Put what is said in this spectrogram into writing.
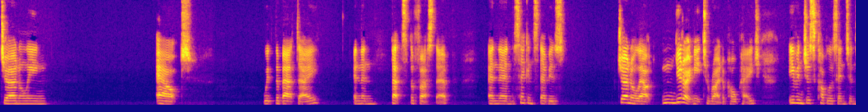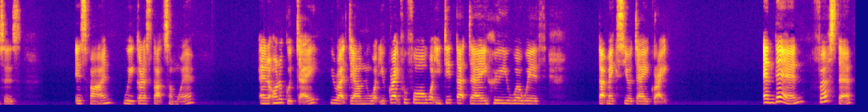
journaling out with the bad day, and then that's the first step, and then the second step is journal out. Mm, you don't need to write a whole page, even just a couple of sentences is fine. We got to start somewhere. And on a good day, you write down what you're grateful for, what you did that day, who you were with. That makes your day great. And then, first step,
